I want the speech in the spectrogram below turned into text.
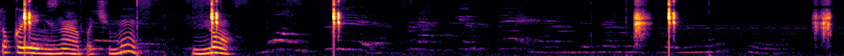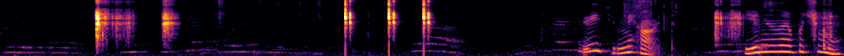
Только я не знаю почему, но... Я не знаю почему.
